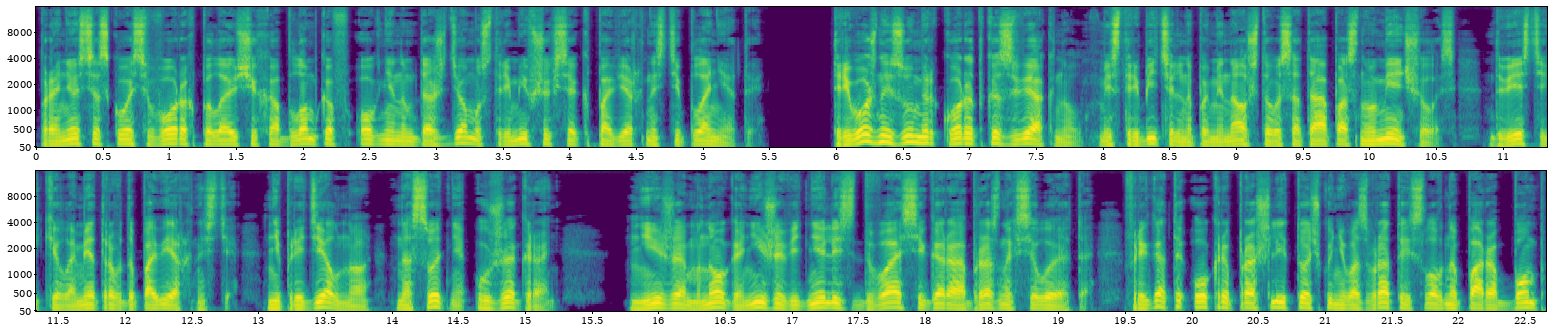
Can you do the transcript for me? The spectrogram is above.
пронесся сквозь ворох пылающих обломков огненным дождем, устремившихся к поверхности планеты. Тревожный зумер коротко звякнул. Истребитель напоминал, что высота опасно уменьшилась. 200 километров до поверхности. Не предел, но на сотне уже грань. Ниже, много ниже виднелись два сигарообразных силуэта. Фрегаты «Окры» прошли точку невозврата и словно пара бомб,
